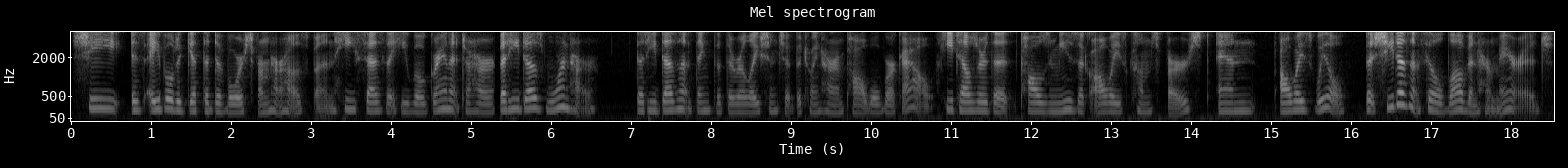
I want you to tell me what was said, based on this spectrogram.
She is able to get the divorce from her husband. He says that he will grant it to her, but he does warn her that he doesn't think that the relationship between her and Paul will work out. He tells her that Paul's music always comes first and always will. But she doesn't feel love in her marriage.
